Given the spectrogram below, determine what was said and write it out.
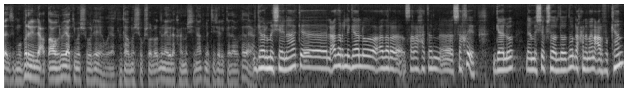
المبرر اللي أعطاه له ياك يمشوا له هو. ياك انت مشوك شو الأردن يقول لك إحنا مشيناك نتيجة لكذا وكذا يعني. قالوا مشيناك. آه، العذر اللي قالوا عذر صراحة آه، سخيف. قالوا لا مشيك شو الأردن إحنا ما نعرف كم.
